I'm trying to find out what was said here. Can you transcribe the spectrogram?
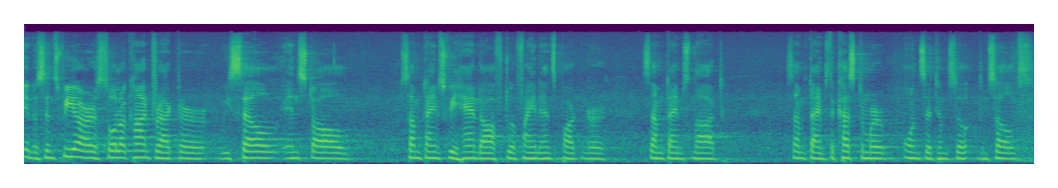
you know, since we are a solar contractor, we sell, install. Sometimes we hand off to a finance partner, sometimes not. Sometimes the customer owns it himsel- themselves.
